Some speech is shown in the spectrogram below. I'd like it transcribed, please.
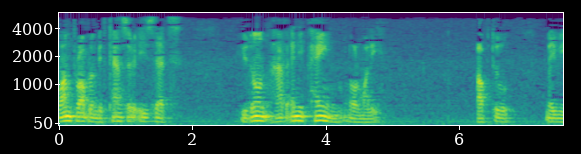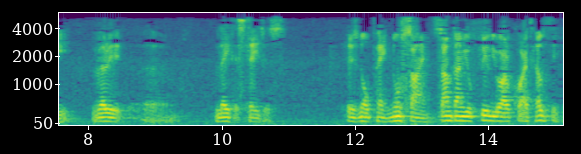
One problem with cancer is that you don't have any pain normally up to maybe very uh, late stages. There is no pain, no sign. Sometimes you feel you are quite healthy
